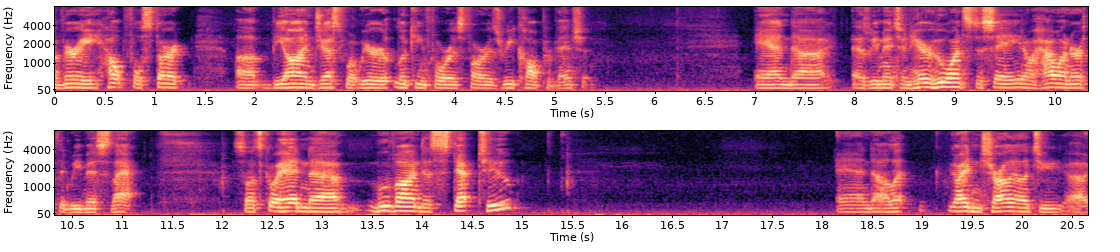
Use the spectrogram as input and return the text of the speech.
a very helpful start uh, beyond just what we were looking for as far as recall prevention. And uh, as we mentioned here, who wants to say, you know, how on earth did we miss that? So let's go ahead and uh, move on to step two. And I'll let go ahead and Charlie, I'll let you uh,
